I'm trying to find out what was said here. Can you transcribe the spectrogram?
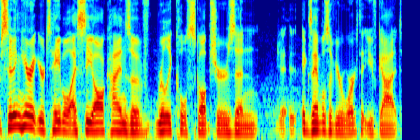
sitting here at your table, I see all kinds of really cool sculptures and uh, examples of your work that you've got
